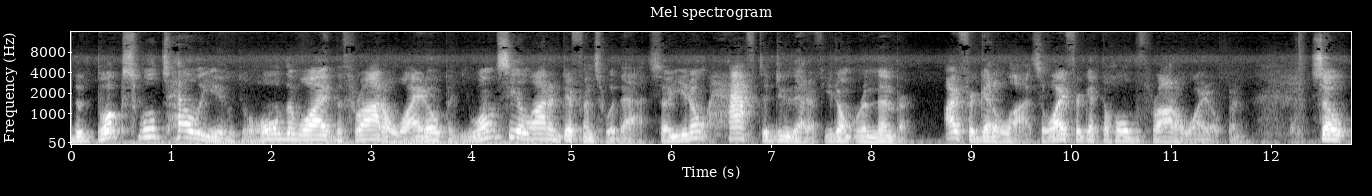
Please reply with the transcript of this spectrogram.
The books will tell you to hold the wide, the throttle wide open. You won't see a lot of difference with that. So you don't have to do that if you don't remember. I forget a lot, so I forget to hold the throttle wide open. So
